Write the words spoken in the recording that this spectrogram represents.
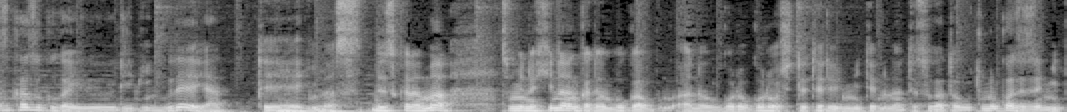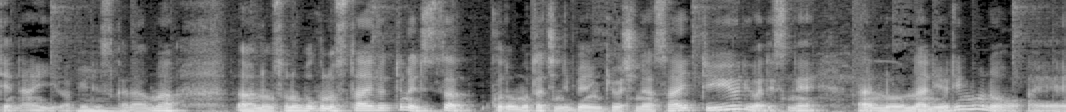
ず家族がいるリビングでやっています。ですからまあ、休みの日なんかでも僕はあのゴロゴロしてテレビ見てるなんて姿をうちの子は全然見てないわけですから、まあ、あの、その僕のスタイルっていうのは実は子供たちに勉強しなさいっていうよりはですね、あの、何よりもの、え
